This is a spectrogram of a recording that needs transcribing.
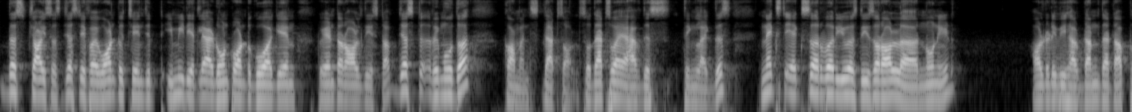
this choices just if I want to change it immediately, I don't want to go again to enter all these stuff. Just remove the comments that's all. So that's why i have this thing like this. Next x server us these are all uh, no need. Already we have done that up.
